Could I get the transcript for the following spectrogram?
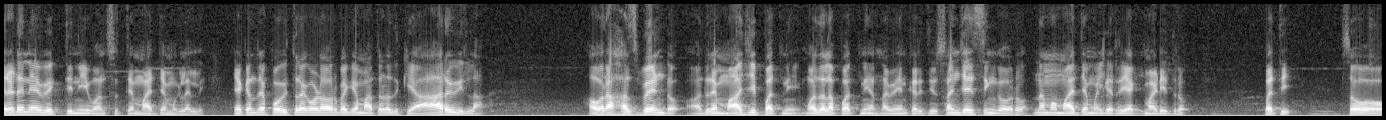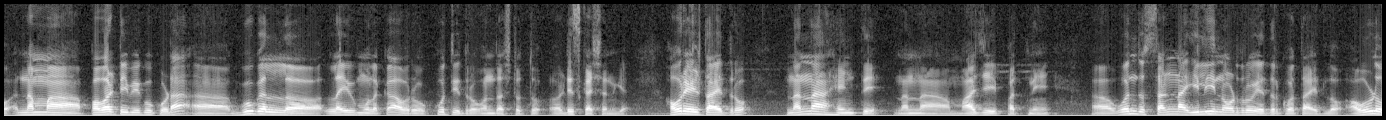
ಎರಡನೇ ವ್ಯಕ್ತಿ ನೀವು ಅನ್ಸುತ್ತೆ ಮಾಧ್ಯಮಗಳಲ್ಲಿ. ಯಾಕಂದರೆ ಪವಿತ್ರ ಗೌಡ ಅವ್ರ ಬಗ್ಗೆ ಮಾತಾಡೋದಕ್ಕೆ ಯಾರೂ ಇಲ್ಲ. ಅವರ ಹಸ್ಬೆಂಡು ಅಂದರೆ ಮಾಜಿ ಪತ್ನಿ, ಮೊದಲ ಪತ್ನಿ ಅಂತ ನಾವೇನು ಕರಿತೀವಿ? ಸಂಜಯ್ ಸಿಂಗ್ ಅವರು ನಮ್ಮ ಮಾಧ್ಯಮಗಳಿಗೆ ರಿಯಾಕ್ಟ್ ಮಾಡಿದರು. ಪತಿ. ಸೊ ನಮ್ಮ ಪವರ್ ಟಿ ವಿಗೂ ಕೂಡ ಗೂಗಲ್ ಲೈವ್ ಮೂಲಕ ಅವರು ಕೂತಿದ್ರು ಒಂದಷ್ಟೊತ್ತು ಡಿಸ್ಕಷನ್ಗೆ ಅವ್ರು ಹೇಳ್ತಾ ಇದ್ರು, ನನ್ನ ಹೆಂಡತಿ, ನನ್ನ ಮಾಜಿ ಪತ್ನಿ ಒಂದು ಸಣ್ಣ ಇಲಿ ನೋಡಿದ್ರು ಎದುರ್ಕೋತಾ ಇದ್ಲು. ಅವಳು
